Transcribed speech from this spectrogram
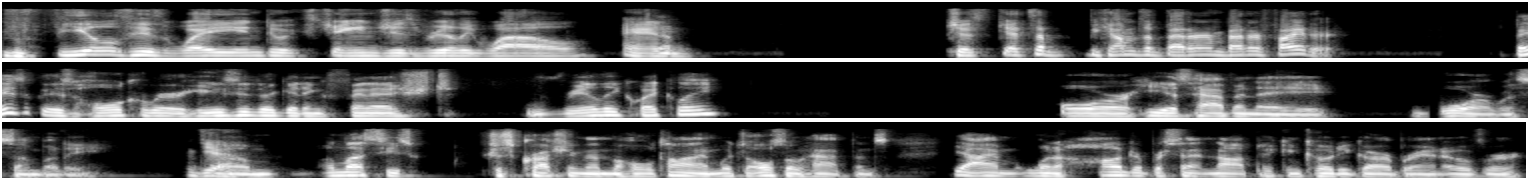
feels his way into exchanges really well and Yep. just gets a becomes a better and better fighter. basically his whole career, he's either getting finished really quickly or he is having a war with somebody. Um, unless he's just crushing them the whole time, which also happens. Yeah, I'm 100% not picking Cody Garbrandt over,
